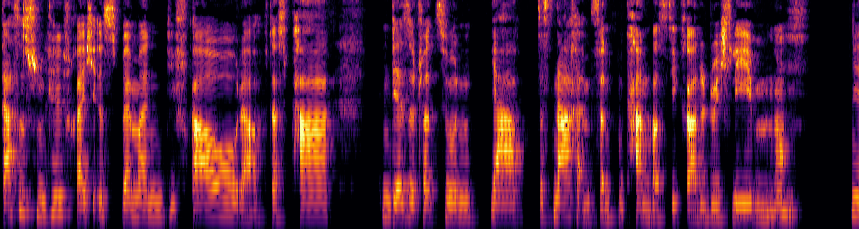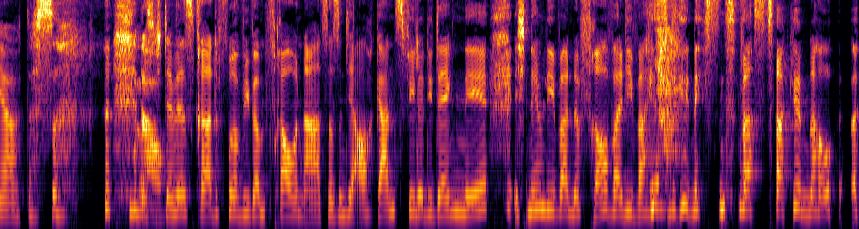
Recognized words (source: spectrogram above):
dass es schon hilfreich ist, wenn man die Frau oder auch das Paar in der Situation ja das nachempfinden kann, was die gerade durchleben. Ne? Ja, das, genau. das stelle mir das gerade vor wie beim Frauenarzt. Da sind ja auch ganz viele, die denken, nee, ich nehme lieber eine Frau, weil die weiß ja. wenigstens, was da genau äh,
